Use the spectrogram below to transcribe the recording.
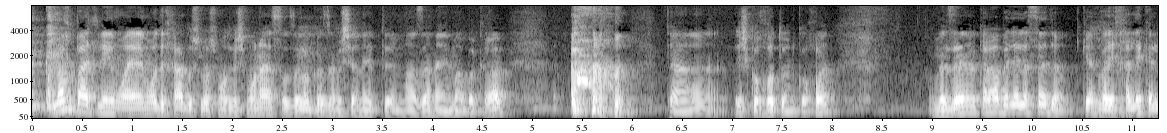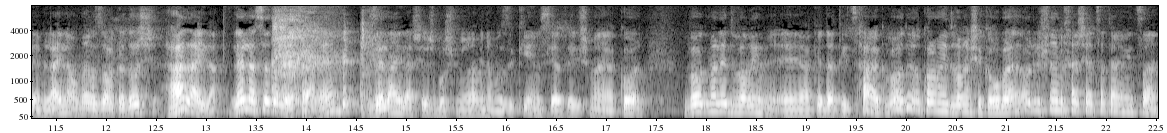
לא אכפת לי אם הוא היה עם עוד אחד או 318, זה לא כזה משנה את מאזן האימה בקרב. יש כוחות או אין כוחות. וזה קרה בליל הסדר, כן? ויחלק עליהם לילה, אומר הזוהר הקדוש, הלילה, ליל הסדר יצא עליהם, זה לילה שיש בו שמירה מן המזיקים, סייעתא דשמיא, הכל, ועוד מלא דברים, אה, עקדת יצחק, ועוד כל מיני דברים שקרו בלילה, עוד לפני בכלל שיצאת ממצרים.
